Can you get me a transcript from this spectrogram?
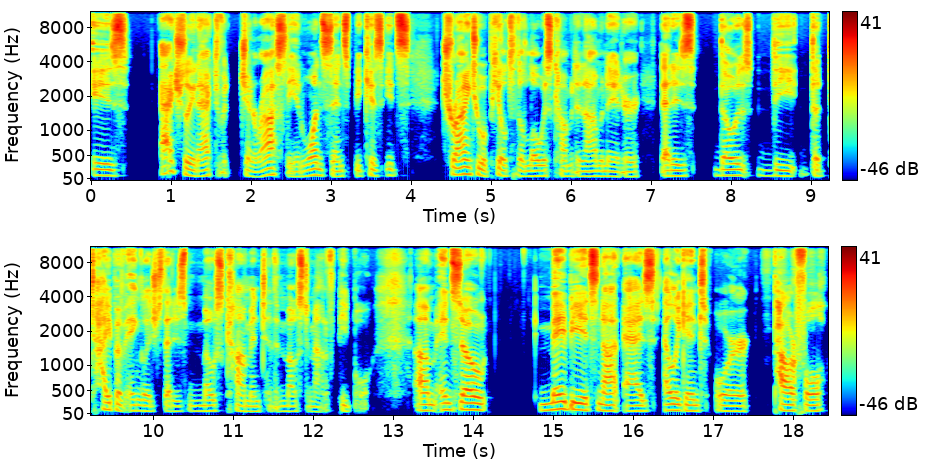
is actually an act of generosity in one sense because it's trying to appeal to the lowest common denominator that is those the the type of english that is most common to the most amount of people. Um, and so maybe it's not as elegant or powerful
